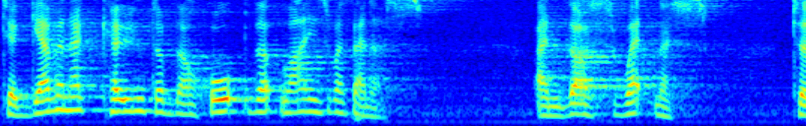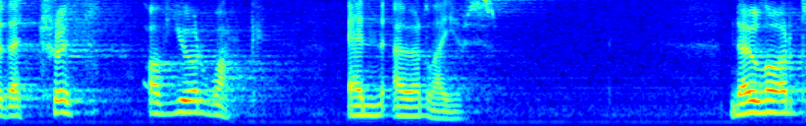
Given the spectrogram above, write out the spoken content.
to give an account of the hope that lies within us, and thus witness to the truth of your work in our lives. Now, Lord,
